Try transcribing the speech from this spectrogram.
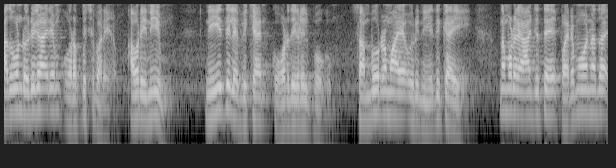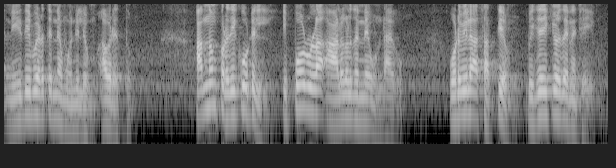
അതുകൊണ്ട് ഒരു കാര്യം ഉറപ്പിച്ച് പറയാം. അവർ ഇനിയും നീതി ലഭിക്കാൻ കോടതികളിൽ പോകും. സമ്പൂർണമായ ഒരു നീതിക്കായി നമ്മുടെ രാജ്യത്തെ പരമോന്നത നീതിപീഠത്തിന്റെ മുന്നിലും അവരെത്തും. അന്നും പ്രതിക്കൂട്ടിൽ ഇപ്പോഴുള്ള ആളുകൾ തന്നെ ഉണ്ടാകും. ഒടുവിൽ ആ സത്യം വിജയിക്കുക തന്നെ ചെയ്യും.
